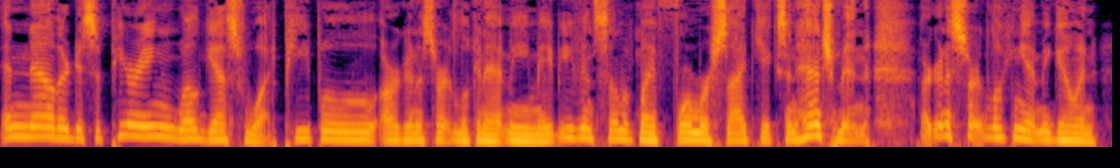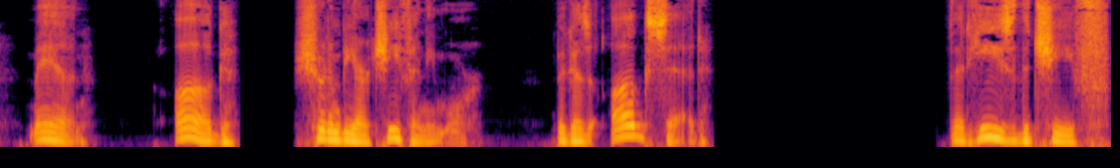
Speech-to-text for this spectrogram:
and now they're disappearing. Well, guess what? People are going to start looking at me. Maybe even some of my former sidekicks and henchmen are going to start looking at me going, man, Ugg shouldn't be our chief anymore. Because Ugg said that he's the chief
